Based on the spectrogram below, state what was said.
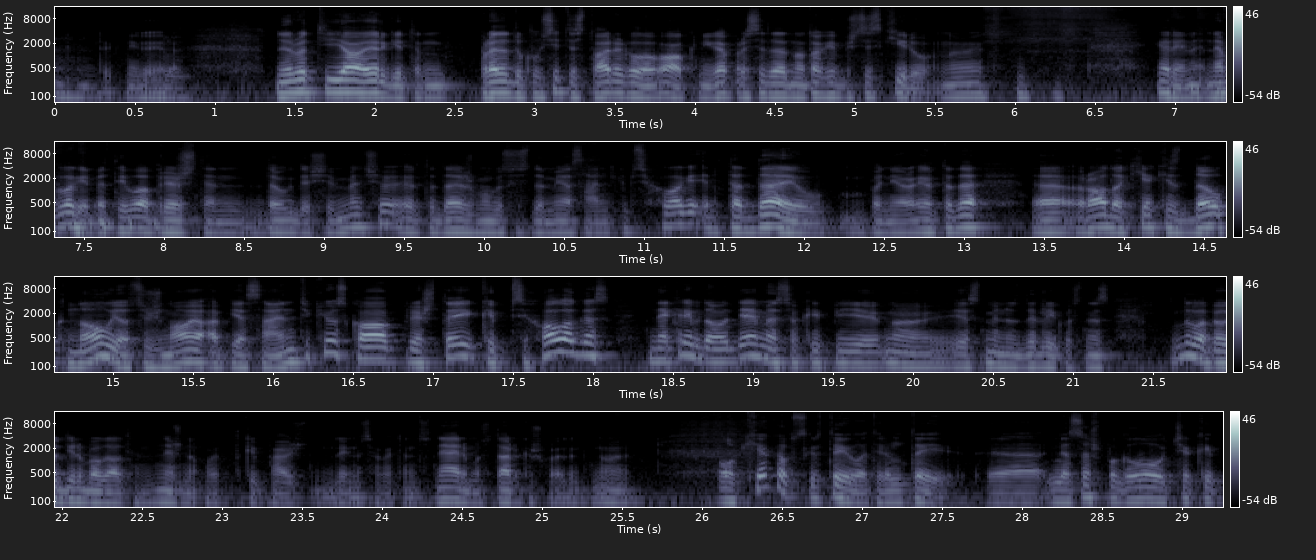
Mhm. Tai knyga yra. Nu ir jo irgi ten pradedu klausyti istoriją ir galvoju, o knyga prasideda nuo to, kaip išsiskyriau. Nu, Gerai, ne, neblogai, bet tai buvo prieš ten daug dešimtmečių ir tada žmogus susidomėjo santykių psichologija ir tada jau paniro. Ir tada uh, rodo, kiek jis daug naujo sužinojo apie santykius, ko prieš tai kaip psichologas nekreipdavo dėmesio kaip į, nu, esminius dalykus, nes nu, labiau dirbo gal ten, nežinau, kaip, pavyzdžiui, dainų sako, ten su nerimu, su dar kažkuo. Nu, O kiek apskritai, va, rimtai, e, nes aš pagalvojau čia kaip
